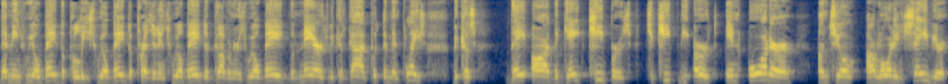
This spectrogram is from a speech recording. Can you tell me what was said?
That means we obey the police, we obey the presidents, we obey the governors, we obey the mayors because God put them in place because they are the gatekeepers to keep the earth in order until our Lord and Savior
